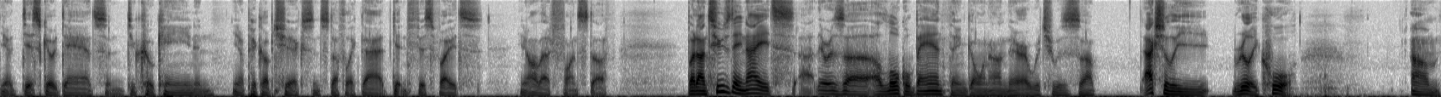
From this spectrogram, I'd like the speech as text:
you know disco dance and do cocaine and you know pick up chicks and stuff like that, getting in fist fights, you know all that fun stuff. But on Tuesday nights, uh, there was a, a, local band thing going on there, which was uh, actually really cool. Um,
